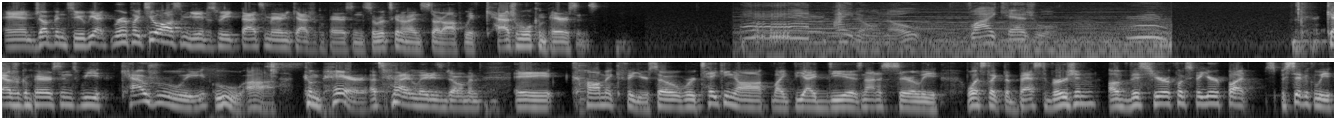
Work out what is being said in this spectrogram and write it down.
and jump into we got, we're gonna play two awesome games this week: Bad Samaritan and Casual Comparisons. So let's go ahead and start off with casual comparisons. I don't know. Fly casual. Casual comparisons, we casually, ooh, ah, compare. That's right, ladies and gentlemen, a comic figure. So we're taking off, like, the idea is not necessarily what's like the best version of this HeroClix figure, but specifically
